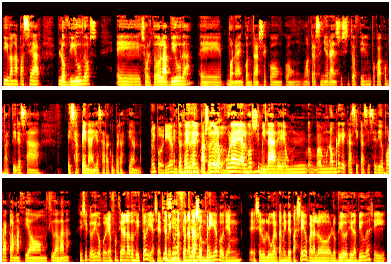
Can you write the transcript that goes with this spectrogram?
iban a pasear los viudos eh, sobre todo las viudas, eh, bueno, a encontrarse con, con, otra señora en su situación y un poco a compartir esa, esa pena y esa recuperación. ¿no? no y podría Entonces el paso de los curas es algo similar, es un, un, hombre que casi casi se dio por aclamación ciudadana. Sí, sí, que lo digo, podrían funcionar las dos historias, ser sí, también sí, una zona más sombría, podrían eh, ser un lugar también de paseo para los, los viudos y las viudas y,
